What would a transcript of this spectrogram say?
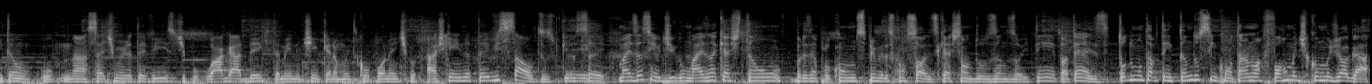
Então, o- na sétima já teve isso, tipo, o HD que também não tinha, que era muito componente, tipo, acho que ainda teve saltos, porque Eu sei. Mas assim, eu digo mais na questão, por exemplo, com os primeiros consoles, questão dos anos 80, até todo mundo tava tentando se encontrar numa forma de como jogar.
